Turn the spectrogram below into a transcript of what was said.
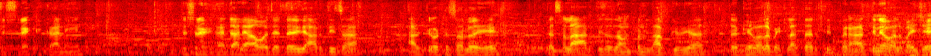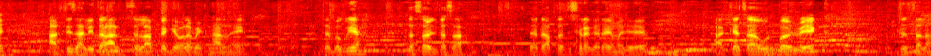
तिसऱ्या ठिकाणी. तिसऱ्या ठिकाणी आले आवाज येतो आरतीचा. आरती वाटतं चालू आहे. तर चला आरतीचा जाऊन पण लाभ घेऊया. तर घेवायला भेटला तर तिथपर्यंत आरती नाही व्हायला पाहिजे. आरती झाली तर आरतीचा लाभ काय घेवायला भेटणार नाही. तर बघूया जसा होईल तसा. तर आपला तिसरा घर आहे म्हणजे आक्याचा उर्फ विवेक. तर चला.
